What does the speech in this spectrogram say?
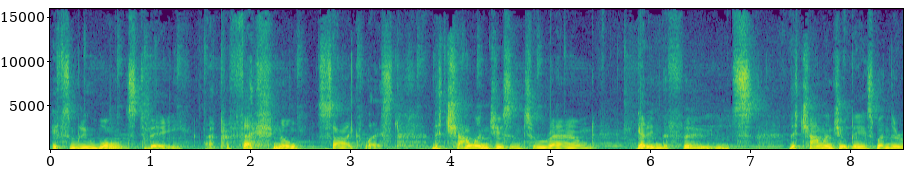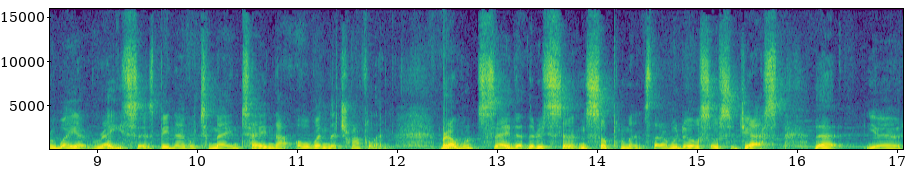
if somebody wants to be a professional cyclist, the challenge isn't around getting the foods, the challenge will be is when they're away at races, being able to maintain that or when they're travelling. But I would say that there is certain supplements that I would also suggest that your,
